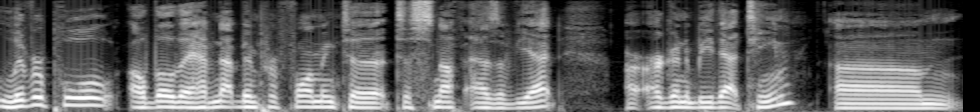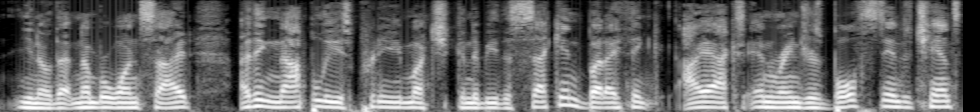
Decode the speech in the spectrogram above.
Liverpool, although they have not been performing to to snuff as of yet, are, are going to be that team. Um, you know that number one side. I think Napoli is pretty much going to be the second, but I think Ajax and Rangers both stand a chance.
